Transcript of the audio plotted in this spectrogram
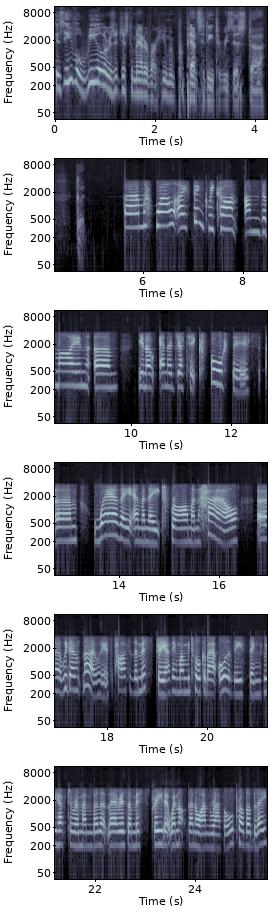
Is evil real, or is it just a matter of our human propensity to resist uh, good? Um, well, I think we can't undermine, um, you know, energetic forces, um, where they emanate from and how. Uh, we don't know. It's part of the mystery. I think when we talk about all of these things, we have to remember that there is a mystery that we're not going to unravel, probably,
